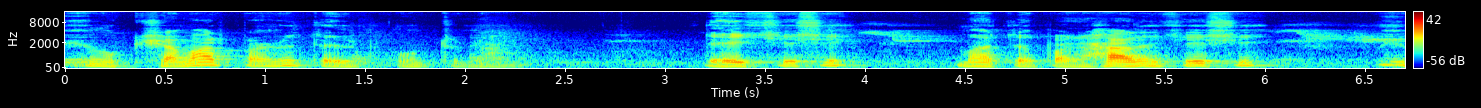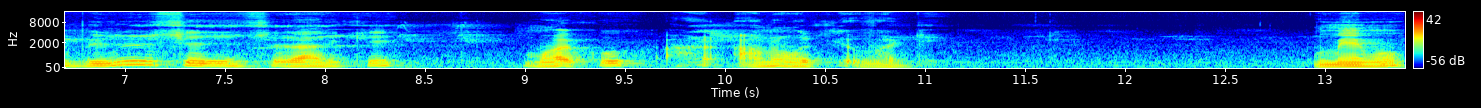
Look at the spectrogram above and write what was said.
మేము క్షమార్పణలు తెలుపుకుంటున్నాము దయచేసి మాతో పరిహారం చేసి మీ బిల్లులు చెల్లించడానికి మాకు అనుమతి ఇవ్వండి. మేము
